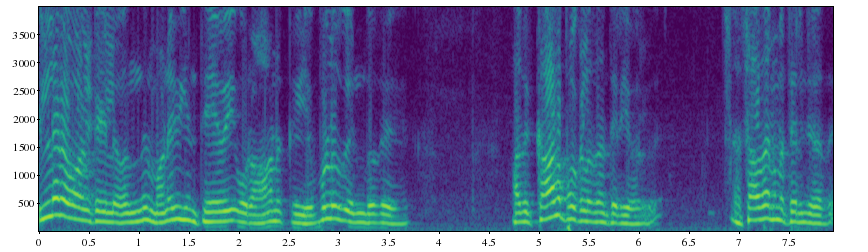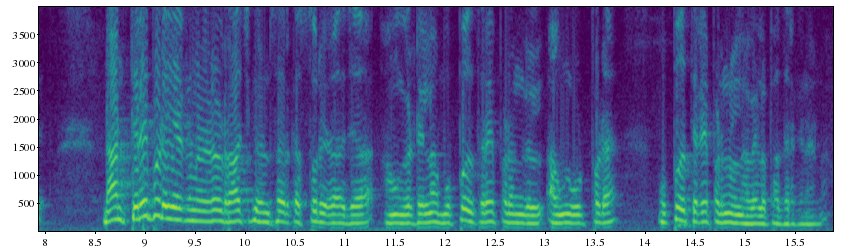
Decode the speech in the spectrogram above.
இல்லற வாழ்க்கையில் வந்து மனைவியின் தேவை ஒரு ஆணுக்கு எவ்வளவு என்பது அது காலப்போக்கில் தான் தெரிய வருது. சாதாரணமாக தெரிஞ்சிடாது. நான் திரைப்பட இயக்குநர்கள் ராஜ்கிரண் சார் கஸ்தூரி ராஜா அவங்ககிட்ட எல்லாம் முப்பது திரைப்படங்கள் அவங்க உட்பட முப்பது திரைப்படங்கள் நான் வேலை பார்த்துருக்கேன் நான்.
